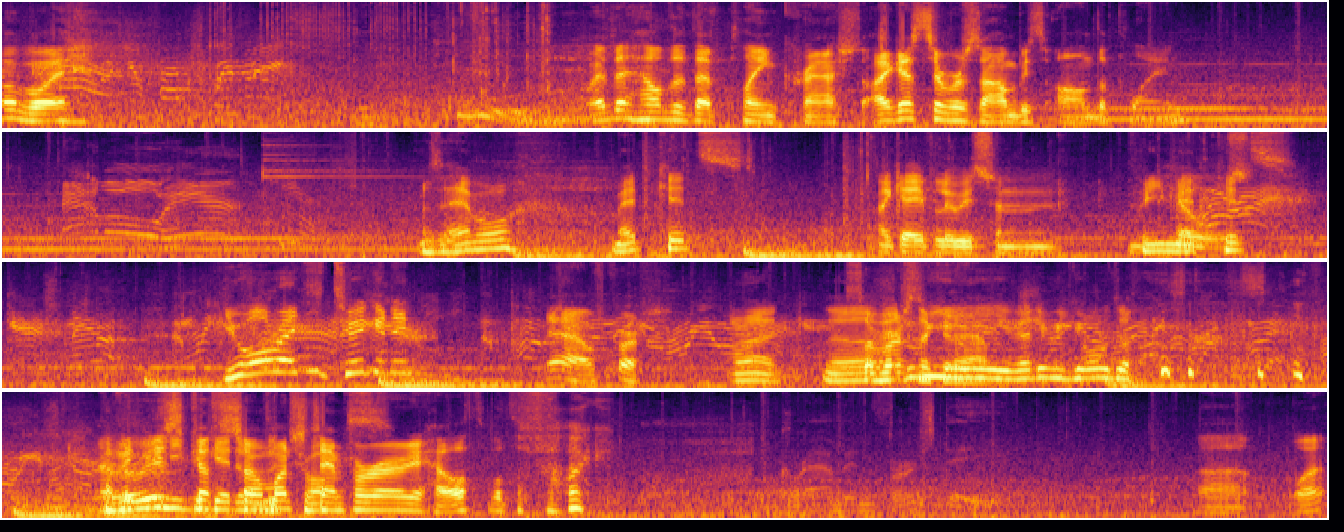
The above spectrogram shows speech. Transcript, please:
Oh boy. Where the hell did that plane crash? I guess there were zombies on the plane. Ammo here. There's ammo, medkits, I gave Louis some three kills. medkits. You already triggered it. Yeah, of course. All right. Uh, So where's do it gonna we, happen? where do we go? To? And think we Louis got so much trucks. temporary health. What the fuck? Grabbing first aid. Uh, what?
